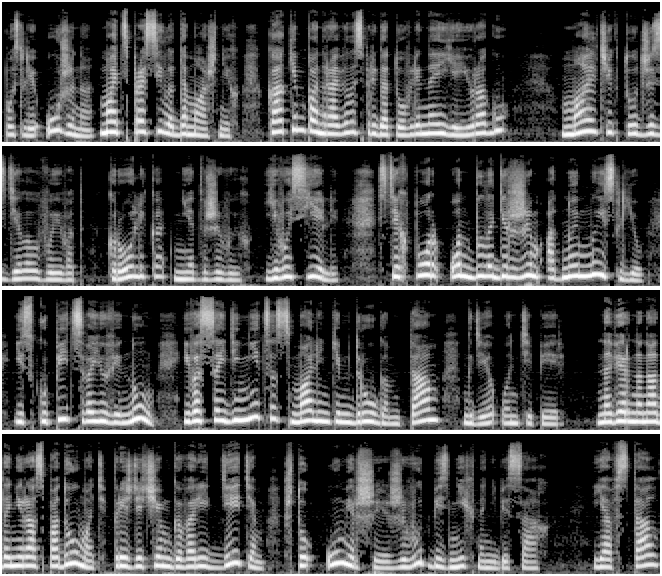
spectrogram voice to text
после ужина, мать спросила домашних, как им понравилось приготовленное ею рагу. Мальчик тут же сделал вывод. Кролика нет в живых. Его съели. С тех пор он был одержим одной мыслью — искупить свою вину и воссоединиться с маленьким другом там, где он теперь. Наверное, надо не раз подумать, прежде чем говорить детям, что умершие живут без них на небесах. Я встал,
